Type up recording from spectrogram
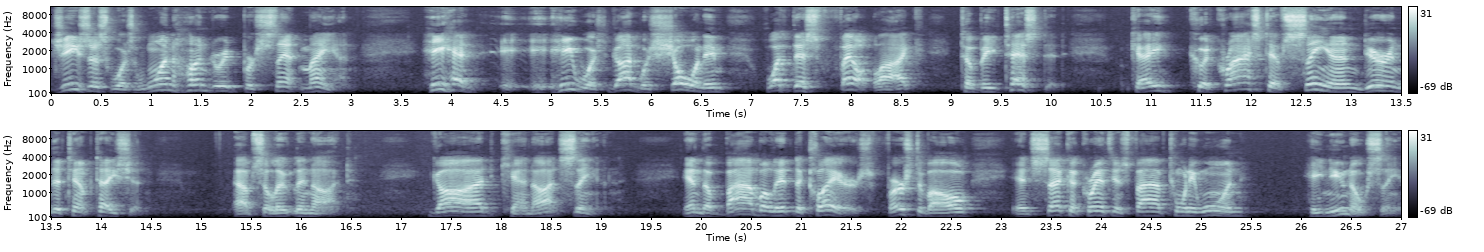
Jesus was 100% man. He had he was God was showing him what this felt like to be tested. Okay? Could Christ have sinned during the temptation? Absolutely not. God cannot sin. In the Bible, it declares, first of all, in 2 Corinthians 5.21, he knew no sin.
